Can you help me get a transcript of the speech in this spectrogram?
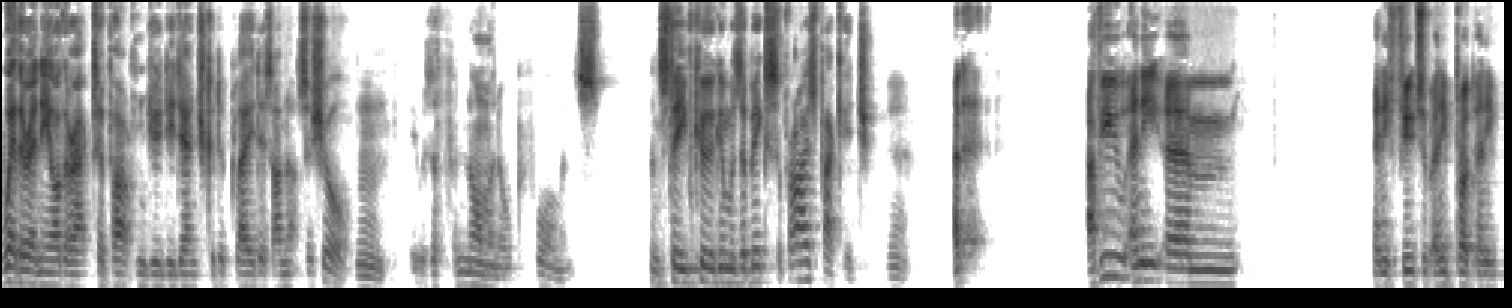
whether any other actor apart from Judi Dench could have played it, I'm not so sure. Mm. It was a phenomenal performance. And Steve Coogan was a big surprise package. And, uh, have you any um, any future any pro- any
